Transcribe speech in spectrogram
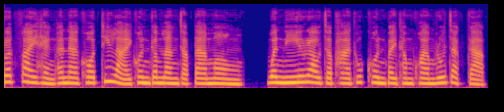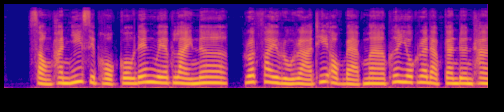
รถไฟแห่งอนาคตที่หลายคนกำลังจับตามอง วันนี้เราจะพาทุกคนไปทำความรู้จักกับ 2026 Golden Wave Liner รถไฟหรูหราที่ออกแบบมาเพื่อยกระดับการเดินทาง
